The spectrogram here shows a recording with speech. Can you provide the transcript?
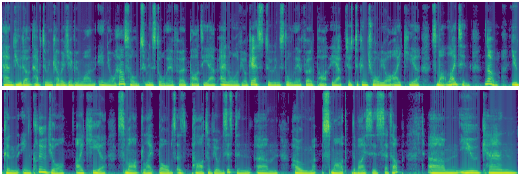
And you don't have to encourage everyone in your household to install their third party app and all of your guests to install their third party app just to control your IKEA smart lighting. No, you can include your IKEA smart light bulbs as part of your existing um, home smart devices setup. Um, you can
